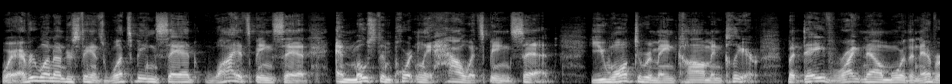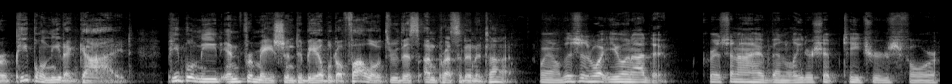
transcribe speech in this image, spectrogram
where everyone understands what's being said, why it's being said, and most importantly, how it's being said. You want to remain calm and clear. But Dave, right now more than ever, people need a guide. People need information to be able to follow through this unprecedented time. Well, this is what you and I do. Chris and I have been leadership teachers for a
